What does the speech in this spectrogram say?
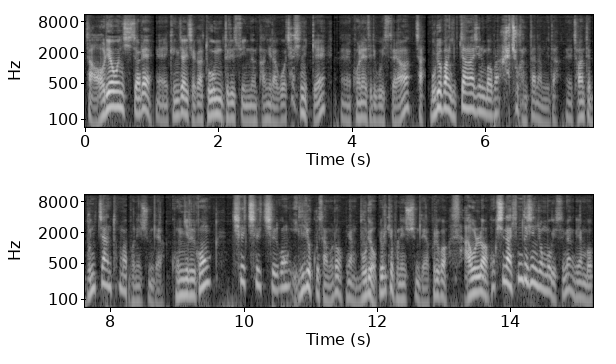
자 어려운 시절에 예, 굉장히 제가 도움 드릴 수 있는 방이라고 자신 있게 예, 권해드리고 있어요. 자 무료방 입장하시는 법은 아주 간단합니다. 예, 저한테 문자 한 통만 보내주시면 돼요. 010 7770-1693으로 그냥 무료 이렇게 보내주시면 돼요. 그리고 아울러 혹시나 힘드신 종목 있으면 그냥 뭐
